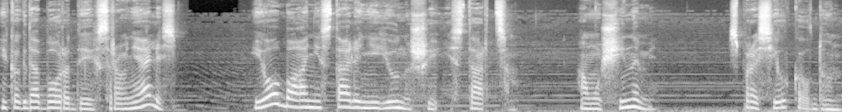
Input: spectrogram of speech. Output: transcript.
и когда бороды их сравнялись, и оба они стали не юношей и старцем, а мужчинами, спросил колдун.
